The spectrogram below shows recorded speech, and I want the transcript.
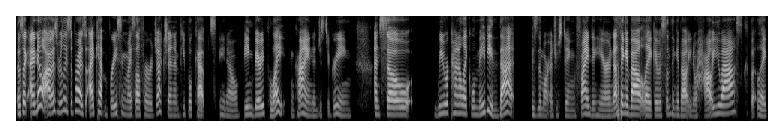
I was like, I know, I was really surprised. I kept bracing myself for rejection and people kept, you know, being very polite and kind and just agreeing. And so we were kind of like, well, maybe that is the more interesting finding here. Nothing about like it was something about, you know, how you ask, but like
